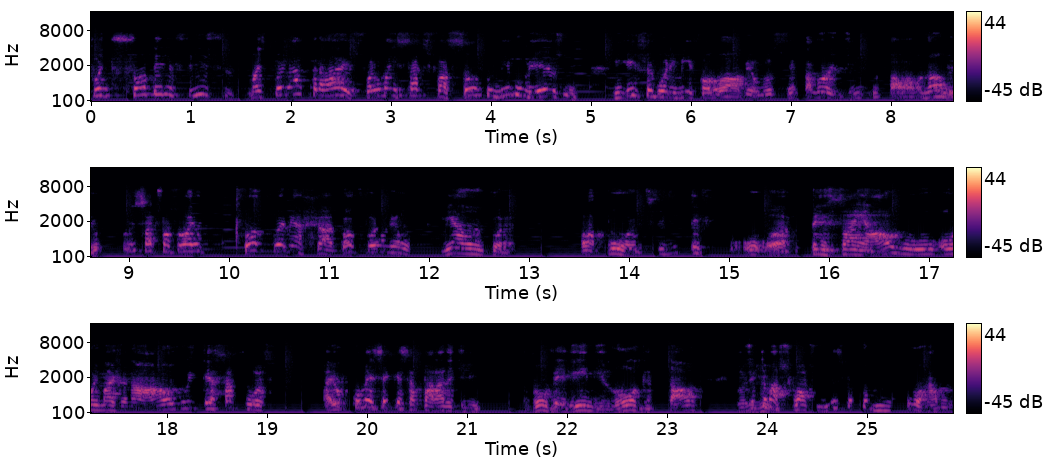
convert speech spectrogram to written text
foi só benefício, mas foi lá atrás, foi uma insatisfação comigo mesmo. Ninguém chegou em mim e falou, ó, oh, meu, você tá gordinho, tal. Não, eu, insatisfação, eu, qual foi a minha chave, qual foi a meu, minha âncora? Falar, pô, eu preciso ter, pensar em algo ou, ou, imaginar algo e ter essa força. Aí eu comecei com essa parada de Wolverine, Logan e tal. Inclusive tem umas fotos minhas que eu tô, porra,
